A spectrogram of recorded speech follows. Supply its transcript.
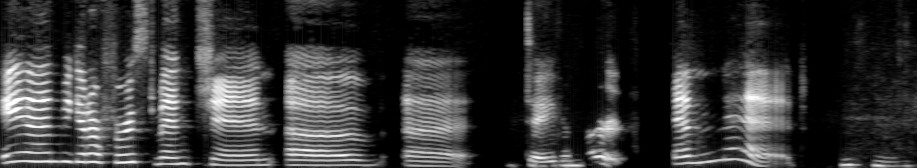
And we get our first mention of uh, Dave and Bert. and Ned. Mhm.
